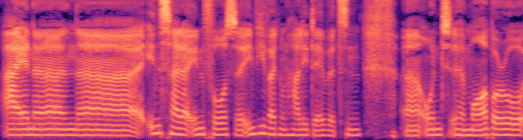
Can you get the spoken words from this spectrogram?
einen äh, Insider-Infos, inwieweit nun Harley Davidson äh, und äh, Marlboro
